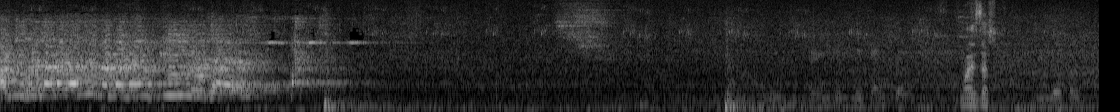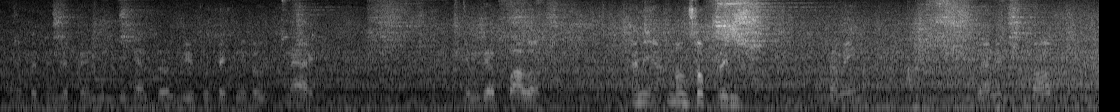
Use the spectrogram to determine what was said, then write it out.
चालू हो जाने वाली है नंबर डैम की हो जाएगा train will be cancelled. Why is that? The local uh, passenger train will be cancelled due to technical snag in their power. Any non-stop train? Coming when it stops,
